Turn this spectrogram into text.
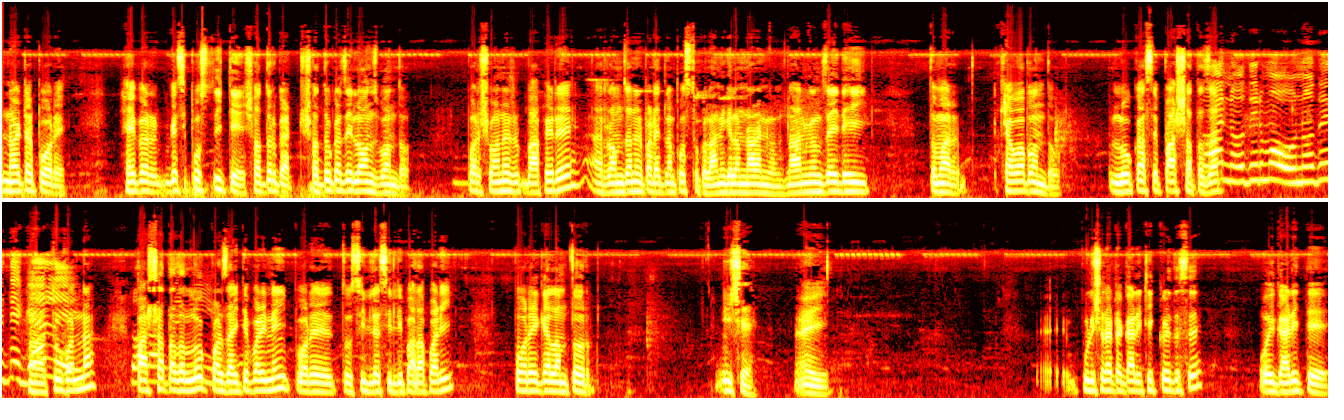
নয়টার পরে। এবার গেছি প্রস্তুতিতে সদরঘাট। সদরঘাট যে লঞ্চ বন্ধ। পরে সোহানের বাপেরে আর রমজানের পাড়ায় দিলাম পোস্ত আমি গেলাম নারায়ণগঞ্জ। নারায়ণগঞ্জ যাই দেখি তোমার খেওয়া বন্ধ। লোক আছে পাঁচ সাত হাজার। নদীতে হ্যাঁ তুফান না? পাঁচ সাত হাজার লোক পর যাইতে পারি নাই পরে তো চিল্লা চিল্লি পারাপারি। পরে গেলাম তোর ইসে এই পুলিশের একটা গাড়ি ঠিক করে দিছে। ওই গাড়িতে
